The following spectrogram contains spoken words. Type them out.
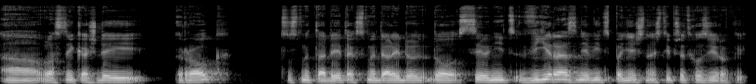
a vlastně každý rok, co jsme tady, tak jsme dali do, do silnic výrazně víc peněz než ty předchozí roky.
